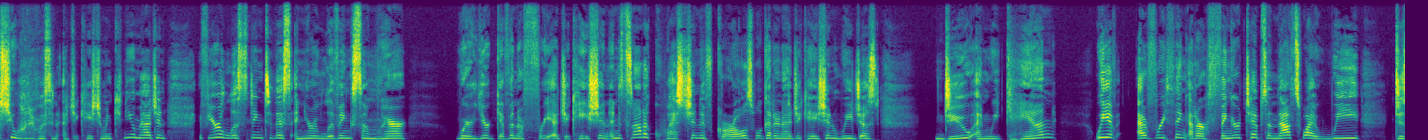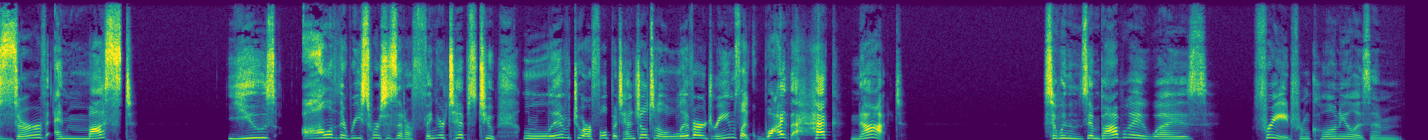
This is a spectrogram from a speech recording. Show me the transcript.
she wanted was an education. I mean, can you imagine if you're listening to this and you're living somewhere where you're given a free education. And it's not a question if girls will get an education. We just do and we can. We have everything at our fingertips. And that's why we deserve and must use all of the resources at our fingertips to live to our full potential, to live our dreams. Like, why the heck not? So, when Zimbabwe was freed from colonialism,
